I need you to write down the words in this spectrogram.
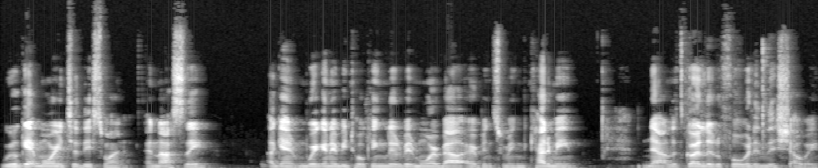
We'll get more into this one. And lastly, again, we're going to be talking a little bit more about Urban Swimming Academy. Now, let's go a little forward in this, shall we?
